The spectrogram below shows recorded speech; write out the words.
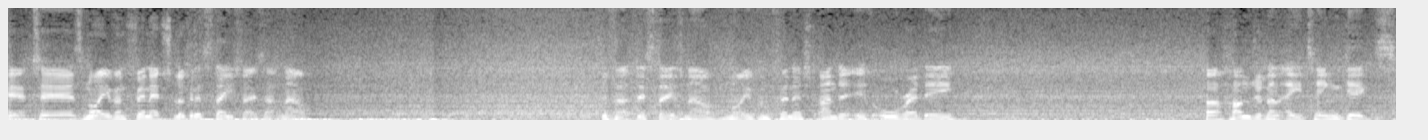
it is not even finished. Look at the stage that it's at now. It's at this stage now, not even finished, and it is already 118 gigs.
